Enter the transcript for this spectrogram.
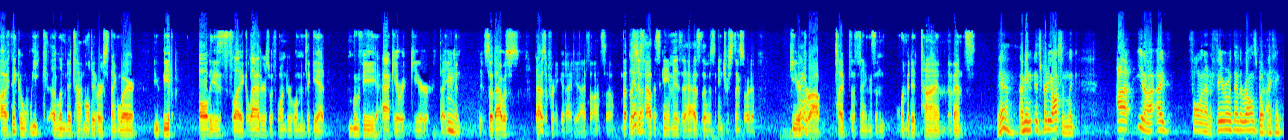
I think a week, a limited time multiverse thing where you beat all these like ladders with Wonder Woman to get movie accurate gear that you Mm. can. So that was that was a pretty good idea, I thought. So that, that's Yeah, just that- how this game is. It has those interesting sort of gear Yeah. drop type of things and limited time events. Yeah, I mean it's pretty awesome. Like, uh, you know, I've fallen out of favor with NetherRealms, but I think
